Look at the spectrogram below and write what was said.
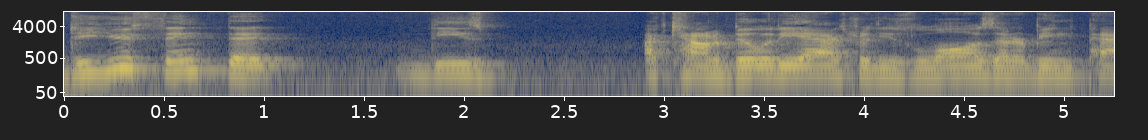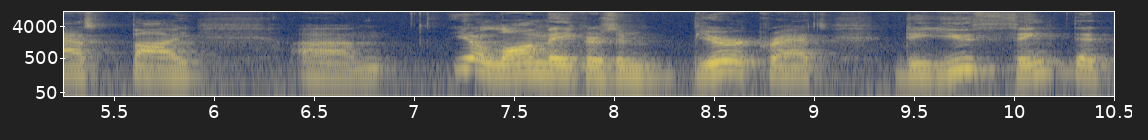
Do you think that these accountability acts or these laws that are being passed by, um, you know, lawmakers and bureaucrats, do you think that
